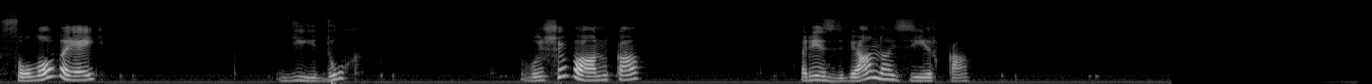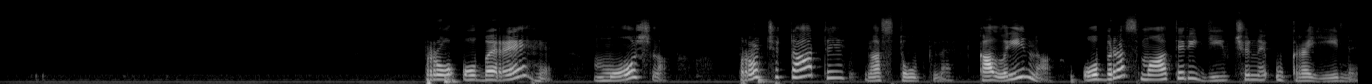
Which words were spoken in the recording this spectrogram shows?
соловей, дідух, вишиванка, різдвяна зірка. Про обереги можна прочитати наступне. Калина образ матері дівчини України,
